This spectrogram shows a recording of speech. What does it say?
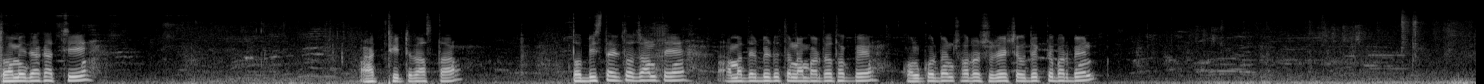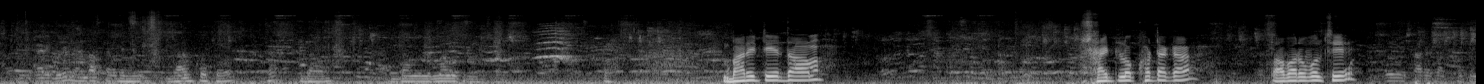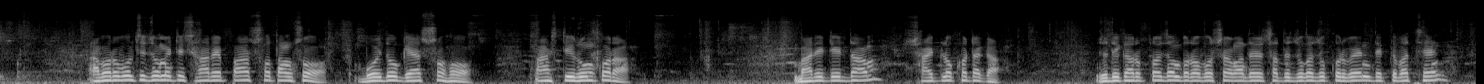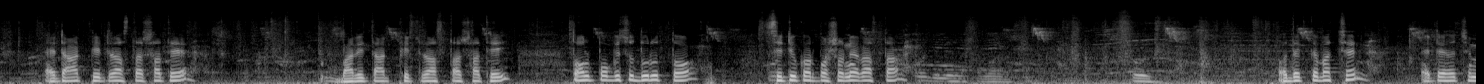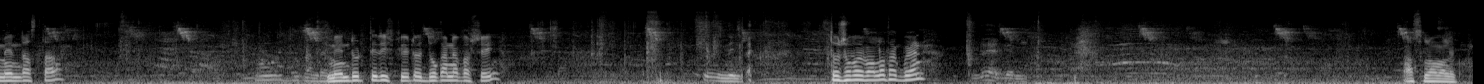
তো আমি দেখাচ্ছি আট ফিট রাস্তা। তো বিস্তারিত জানতে আমাদের ভিডিওতে নাম্বার দেওয়া থাকবে। কল করবেন, সরাসরি এসেও দেখতে পারবেন। দাম কত? দাম? দাম মালিক বাড়িটির দাম ষাট লক্ষ টাকা। তো আবারও বলছি আবারও বলছি জমিটি সাড়ে পাঁচ শতাংশ বৈধ গ্যাস সহ পাঁচটি রুম করা। বাড়িটির দাম ষাট লক্ষ টাকা। যদি কারও প্রয়োজন পড়ে অবশ্যই আমাদের সাথে যোগাযোগ করবেন, দেখতে পাচ্ছেন। এটা আট ফিট রাস্তার সাথে, বাড়িতে আট ফিট রাস্তার সাথেই। অল্প কিছু দূরত্ব সিটি কর্পোরেশনের রাস্তা। ও দেখতে পাচ্ছেন এটা হচ্ছে মেন রাস্তা। মেন রোড তিরিশ ফিট ওই দোকানের পাশেই। তো সবাই ভালো থাকবেন। আসসালামু আলাইকুম।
